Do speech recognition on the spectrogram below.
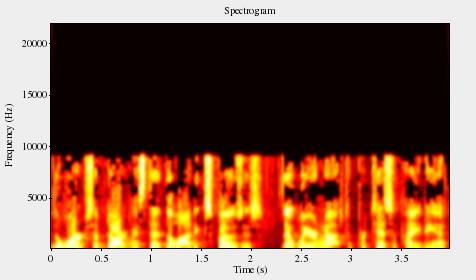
the works of darkness that the light exposes, that we are not to participate in,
